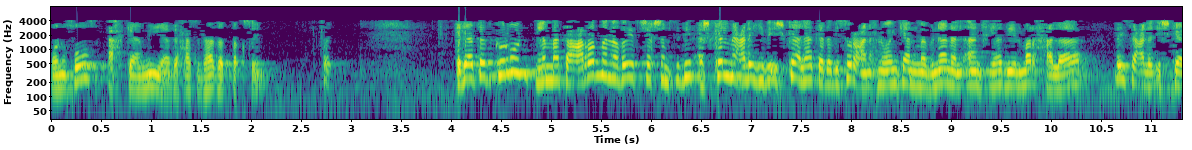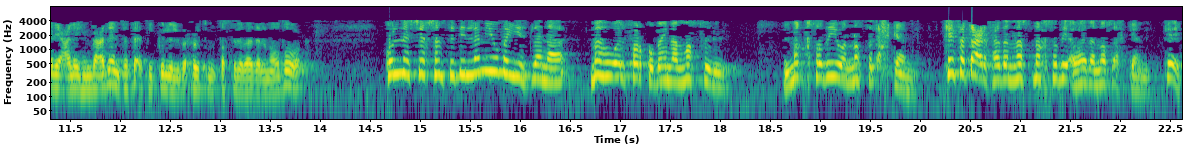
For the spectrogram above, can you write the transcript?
ونصوص أحكامية بحسب هذا التقسيم. إذا تذكرون لما تعرضنا لنظرية الشيخ شمس الدين أشكلنا عليه بإشكال هكذا بسرعة. نحن وإن كان مبنانا الآن في هذه المرحلة ليس على الإشكال عليهم. بعدين ستأتي كل البحوث المتصلة بهذا الموضوع. قلنا الشيخ شمس الدين لم يميز لنا ما هو الفرق بين النص المقصدي والنص الأحكامي. كيف تعرف هذا النص مقصدي أو هذا النص أحكامي؟ كيف؟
